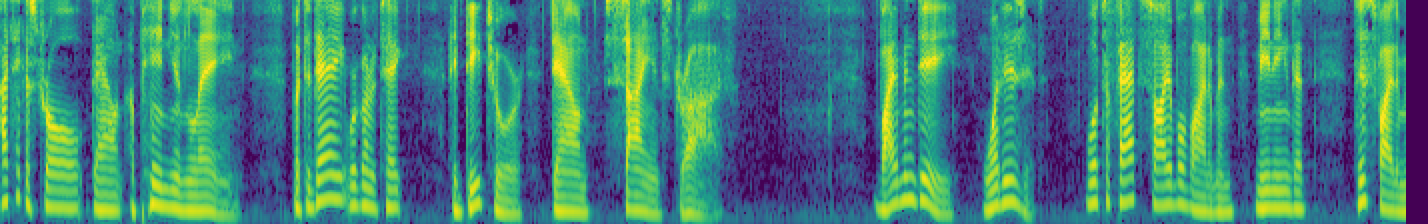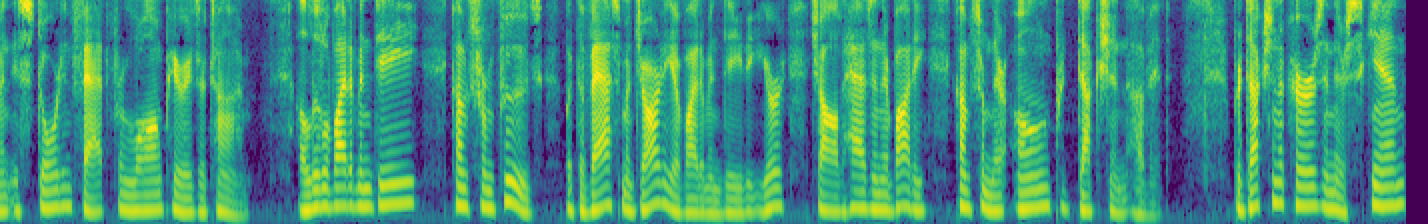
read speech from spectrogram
I take a stroll down opinion lane, but today we're going to take a detour down Science Drive. Vitamin D, what is it? Well, it's a fat soluble vitamin, meaning that this vitamin is stored in fat for long periods of time. A little vitamin D comes from foods, but the vast majority of vitamin D that your child has in their body comes from their own production of it. Production occurs in their skin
